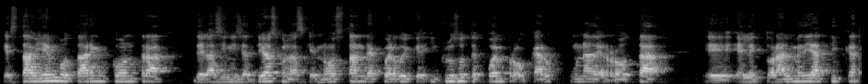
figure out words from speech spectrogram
está bien votar en contra de las iniciativas con las que no están de acuerdo y que incluso te pueden provocar una derrota eh, electoral mediática,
